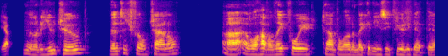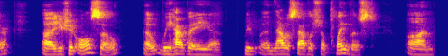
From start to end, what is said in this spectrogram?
Yep. You go to YouTube, Vintage Film Channel. Uh, and we'll have a link for you down below to make it easy for you to get there. Uh, you should also, uh, we have a, uh, we've uh, now established a playlist on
